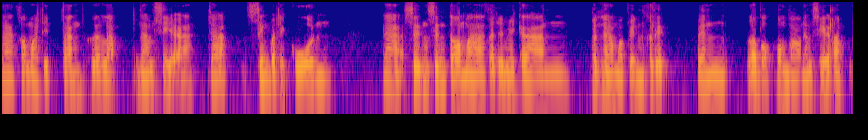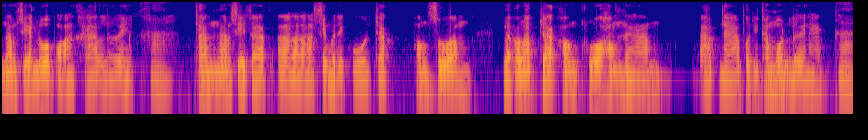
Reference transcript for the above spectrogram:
นะก็มาติดตั้งเพื่อรับน้ำเสียจากสิ่งปฏิกูลนะฮะซึ่งซึ่งต่อมาก็จะมีการพัฒนามาเป็นเขาเรียกเป็นระบบบำบัดน้ำเสียรับน้ำเสียรวมของอาคารเลยค่ะทั้งน้ำเสียจากเอ่อสิ่งปฏิกูลจาก ห้องส้วม แล้วก็รับจากห้องครัวห้องน้ำอาบน้ำพวกนี้ทั้งหมดเลยนะค่ะ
